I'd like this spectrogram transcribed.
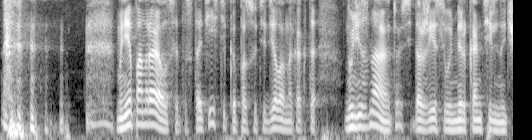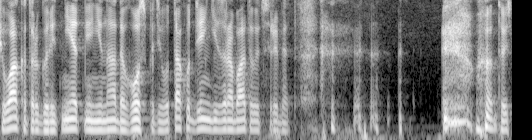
Мне понравилась эта статистика, по сути дела, она как-то, ну не знаю, то есть даже если вы меркантильный чувак, который говорит, нет, мне не надо, господи, вот так вот деньги зарабатываются, ребят. То есть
